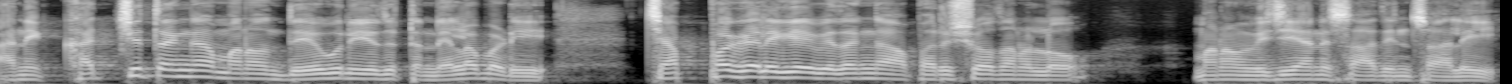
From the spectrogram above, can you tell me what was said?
అని ఖచ్చితంగా మనం దేవుని ఎదుట నిలబడి చెప్పగలిగే విధంగా ఆ పరిశోధనలో మనం విజయాన్ని సాధించాలి.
